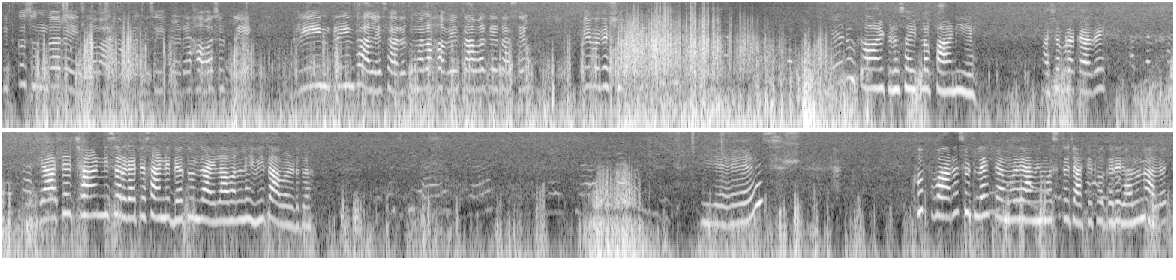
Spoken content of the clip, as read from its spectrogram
इतकं सुंदर आहे इथलं वातावरण. की सगळीकडे हवा सुटली आहे. ग्रीन ग्रीन झाले सारं. तुम्हाला हवेचा आवाज येत असेल. हे बघा शेती हा इकडे साईडला पाणी आहे. अशा प्रकारे. हे असे छान निसर्गाच्या सानिध्यातून जायला आम्हाला नेहमीच आवडतं. येस खूप वारं सुटलंय त्यामुळे आम्ही मस्त जॅकेट वगैरे घालून आलोय.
